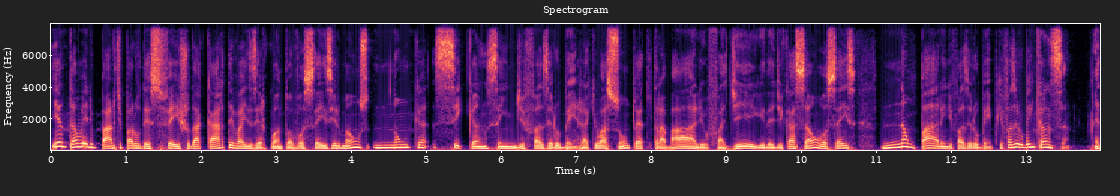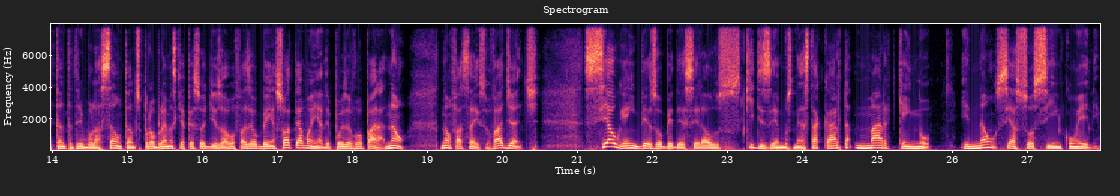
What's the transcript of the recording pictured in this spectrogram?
E então ele parte para o desfecho da carta e vai dizer: quanto a vocês, irmãos, nunca se cansem de fazer o bem. Já que o assunto é trabalho, fadiga e dedicação, vocês não parem de fazer o bem, porque fazer o bem cansa. É tanta tribulação, tantos problemas que a pessoa diz: Ó, vou fazer o bem só até amanhã, depois eu vou parar. Não, não faça isso, vá adiante. Se alguém desobedecer aos que dizemos nesta carta, marquem-no e não se associem com ele,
